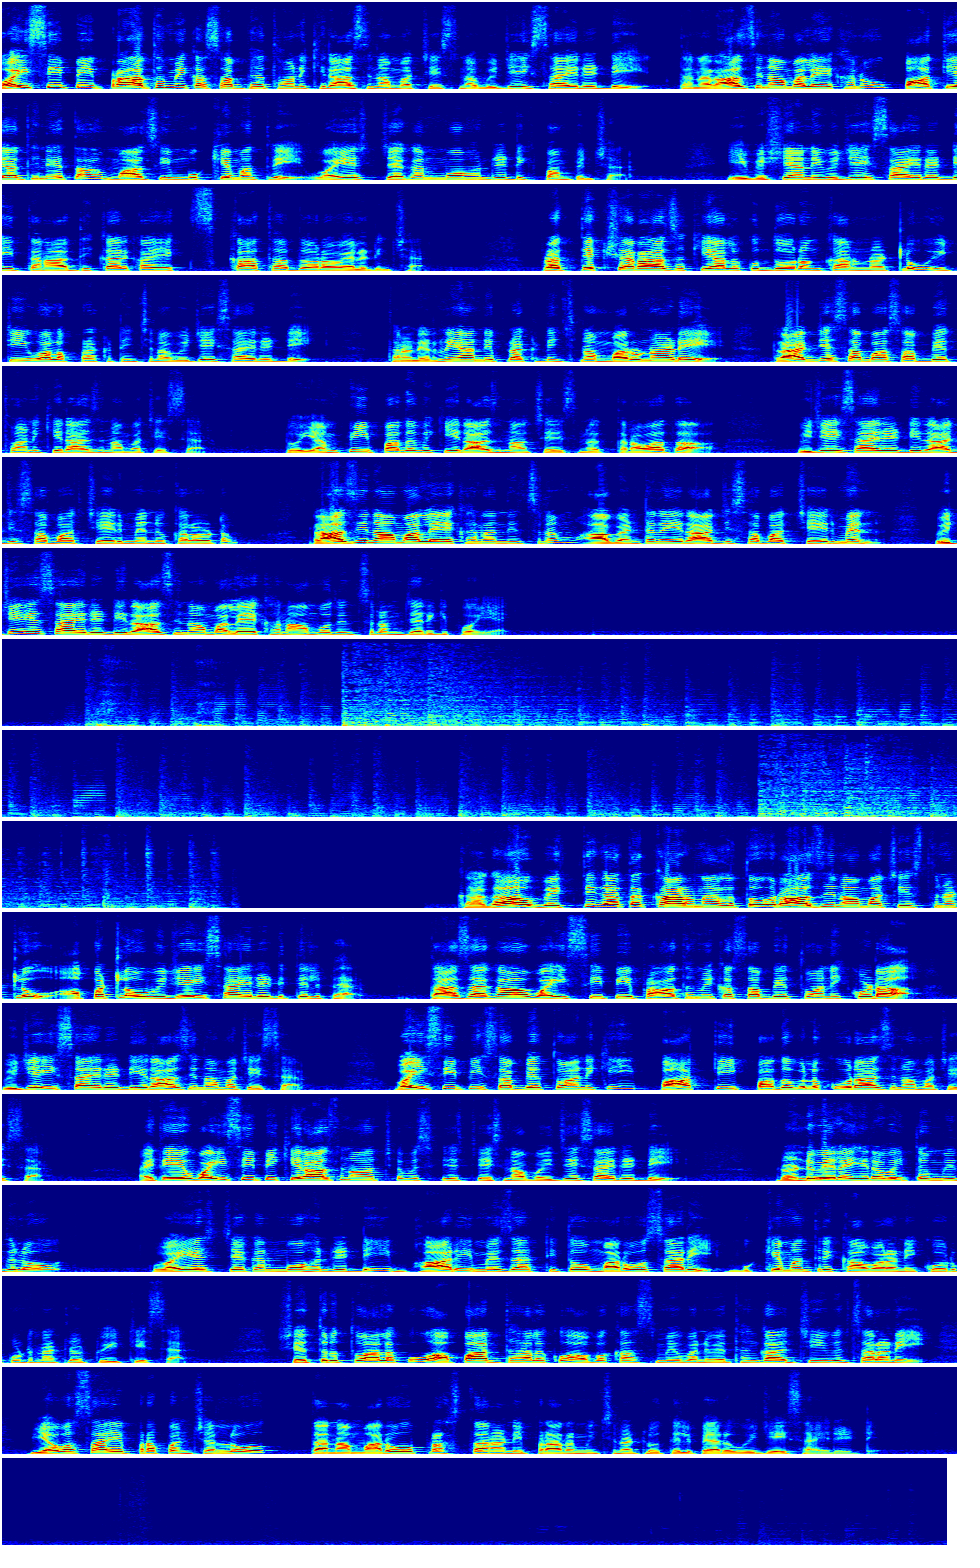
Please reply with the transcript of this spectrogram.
YCP ప్రాథమిక సభ్యత్వానికి రాజీనామా చేసిన విజయసాయిరెడ్డి తన రాజీనామా లేఖను పార్టీ అధినేత మాజీ ముఖ్యమంత్రి వైఎస్ జగన్మోహన్ రెడ్డికి పంపించారు. ఈ విషయాన్ని విజయసాయిరెడ్డి తన అధికారిక ఎక్స్ ఖాతా ద్వారా వెల్లడించారు. ప్రత్యక్ష రాజకీయాలకు దూరం కానున్నట్లు ఇటీవల ప్రకటించిన విజయసాయిరెడ్డి తన నిర్ణయాన్ని ప్రకటించిన మరునాడే రాజ్యసభ సభ్యత్వానికి రాజీనామా చేశారు. ఇటు ఎంపీ పదవికి రాజీనామా చేసిన తర్వాత విజయసాయిరెడ్డి రాజ్యసభ చైర్మన్ను కలవటం రాజీనామా లేఖను అందించడం ఆ వెంటనే రాజ్యసభ చైర్మన్ విజయసాయిరెడ్డి రాజీనామా లేఖను ఆమోదించడం జరిగిపోయాయి. కాగా వ్యక్తిగత కారణాలతో రాజీనామా చేస్తున్నట్లు అప్పట్లో విజయసాయిరెడ్డి తెలిపారు. తాజాగా వైసీపీ ప్రాథమిక సభ్యత్వానికి కూడా విజయసాయిరెడ్డి రాజీనామా చేశారు. వైసీపీ సభ్యత్వానికి పార్టీ పదవులకు రాజీనామా చేశారు. అయితే వైసీపీకి రాజీనామా చేసిన విజయసాయిరెడ్డి రెండు వేల ఇరవై తొమ్మిదిలో వైఎస్ జగన్మోహన్ రెడ్డి భారీ మెజార్టీతో మరోసారి ముఖ్యమంత్రి కావాలని కోరుకుంటున్నట్లు ట్వీట్ చేశారు. శత్రుత్వాలకు అపార్థాలకు అవకాశం ఇవ్వని విధంగా జీవించాలని వ్యవసాయ ప్రపంచంలో తన మరో ప్రస్థానాన్ని ప్రారంభించినట్లు తెలిపారు విజయసాయిరెడ్డి.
